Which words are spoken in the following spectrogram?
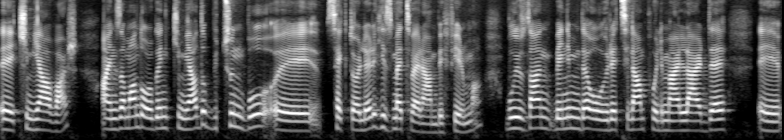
e, kimya var. Aynı zamanda organik kimya da bütün bu e, sektörlere hizmet veren bir firma. Bu yüzden benim de o üretilen polimerlerde e,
